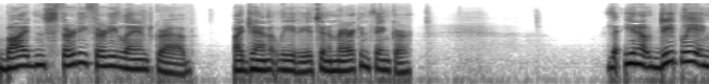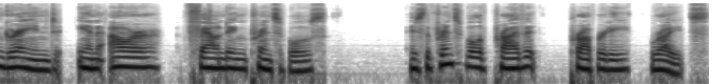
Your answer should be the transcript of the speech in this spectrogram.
Biden's 3030 land grab by Janet Levy. It's an American thinker. You know, deeply ingrained in our founding principles is the principle of private property rights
